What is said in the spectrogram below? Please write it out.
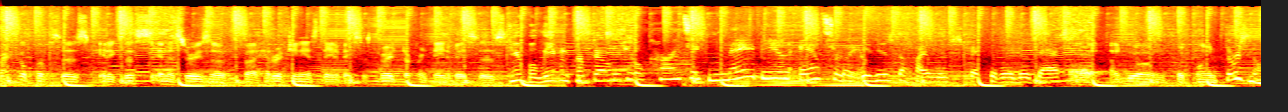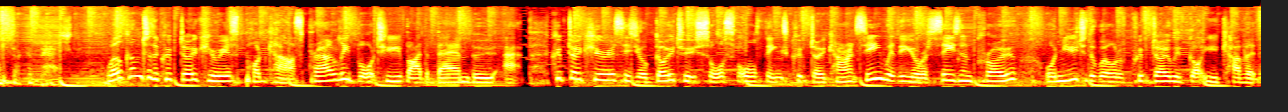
Practical purposes, it exists in a series of uh, heterogeneous databases, very different databases. do you believe in crypto? Digital currency may be an answer. It is the highly speculative asset. I do own Bitcoin. There is no second best. Welcome to the Crypto Curious podcast, proudly brought to you by the Bamboo app. Crypto Curious is your go to source for all things cryptocurrency. Whether you're a seasoned pro or new to the world of crypto, we've got you covered.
